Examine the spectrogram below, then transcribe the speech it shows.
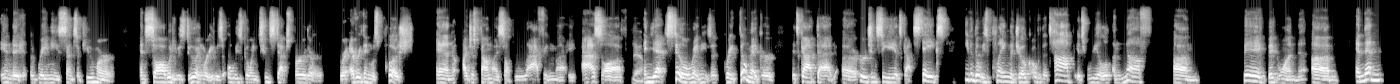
into Raimi's sense of humor and saw what he was doing, where he was always going two steps further, where everything was pushed, and I just found myself laughing my ass off Yeah. and yet still Raimi's a great filmmaker. It's got that uh, urgency, it's got stakes. Even though he's playing the joke over the top, it's real enough. Um, big, big one. Um, and then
